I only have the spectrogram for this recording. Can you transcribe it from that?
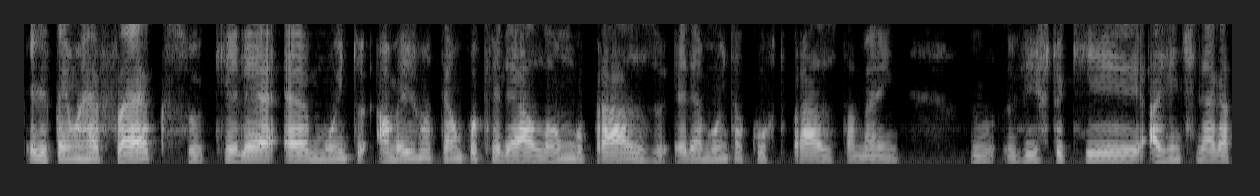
ele tem um reflexo que ele é, é, muito, ao mesmo tempo que ele é a longo prazo, ele é muito a curto prazo também, visto que a gente nega,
